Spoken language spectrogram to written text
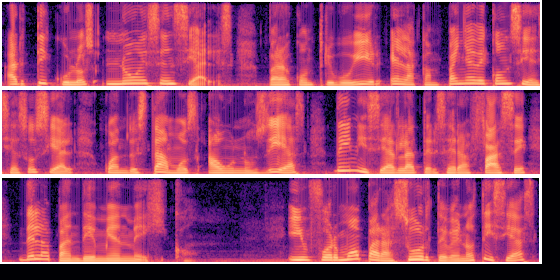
artículos no esenciales para contribuir en la campaña de conciencia social cuando estamos a unos días de iniciar la tercera fase de la pandemia en México. Informó para Sur TV Noticias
